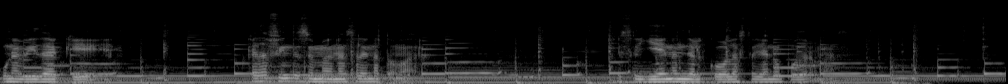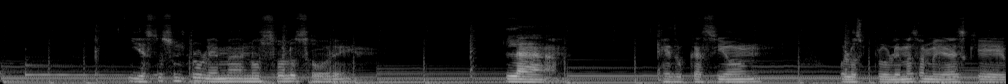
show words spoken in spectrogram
Una vida que cada fin de semana salen a tomar. Que se llenan de alcohol hasta ya no poder más. Y esto es un problema no solo sobre la educación o los problemas familiares que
